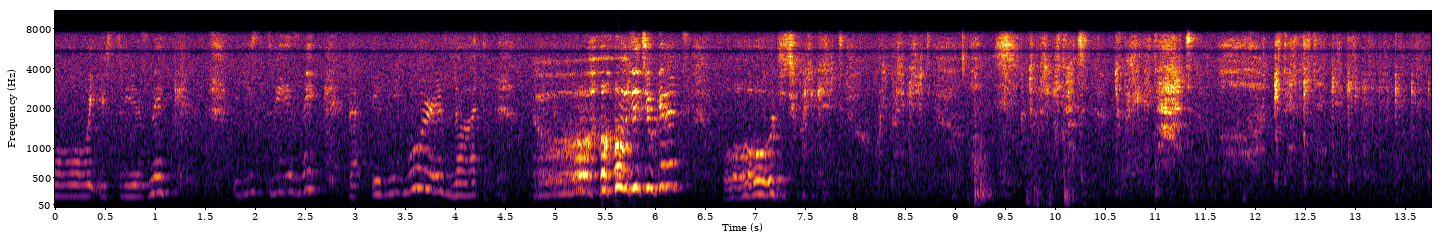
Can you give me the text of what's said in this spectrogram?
Oh, it used to be a snake. It used to be a snake. Not anymore, it's not. Oh, did you get it? Oh, did you get it? Oh, you better get it. Oh, you better get that. You better get that. Oh, get that, get that, get it, get it, get it, get it,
